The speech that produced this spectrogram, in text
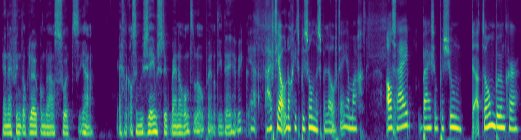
En hij vindt het ook leuk om daar een soort, ja, eigenlijk als een museumstuk bijna rond te lopen. En dat idee heb ik. Ja, hij heeft jou ook nog iets bijzonders beloofd. Hè? Je mag, als hij bij zijn pensioen de atoombunker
